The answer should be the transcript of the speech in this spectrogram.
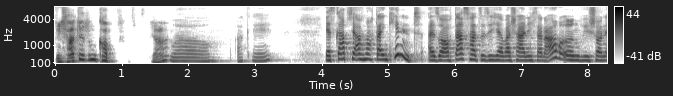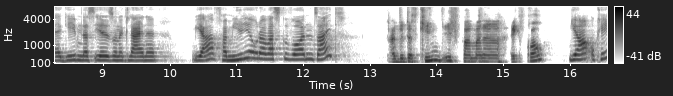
Ich hatte es im Kopf, ja. Wow, okay. Jetzt gab es ja auch noch dein Kind. Also auch das hatte sich ja wahrscheinlich dann auch irgendwie schon ergeben, dass ihr so eine kleine, ja, Familie oder was geworden seid. Also das Kind ist bei meiner Ex-Frau. Ja, okay,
